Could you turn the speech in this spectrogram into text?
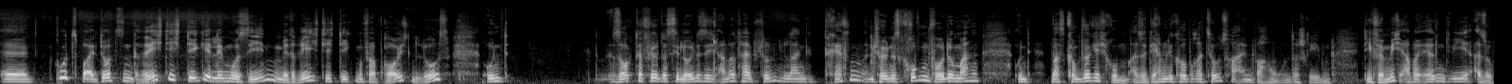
äh, gut zwei Dutzend richtig dicke Limousinen mit richtig dicken Verbräuchen los und sorgt dafür, dass die Leute sich anderthalb Stunden lang treffen, ein schönes Gruppenfoto machen. Und was kommt wirklich rum? Also die haben eine Kooperationsvereinbarung unterschrieben, die für mich aber irgendwie, also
